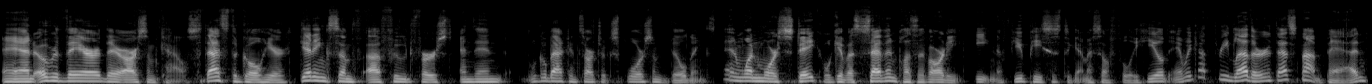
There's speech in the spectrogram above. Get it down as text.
And over there, there are some cows. So that's the goal here. Getting some uh, food first, and then we'll go back and start to explore some buildings. And one more steak will give us seven, plus I've already eaten a few pieces to get myself fully healed. And we got three leather. That's not bad.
